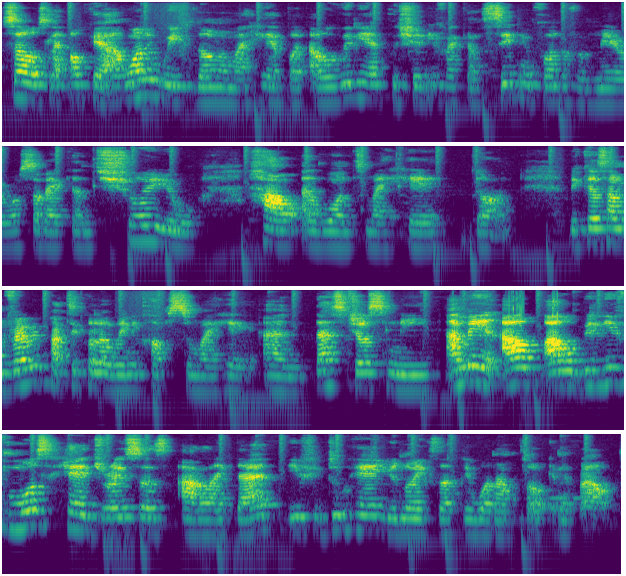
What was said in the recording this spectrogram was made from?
so I was like okay I want a weave done on my hair but I would really appreciate if I can sit in front of a mirror so that I can show you how I want my hair done because I'm very particular when it comes to my hair and that's just me I mean I'll, I'll believe most hairdressers are like that if you do hair you know exactly what I'm talking about.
